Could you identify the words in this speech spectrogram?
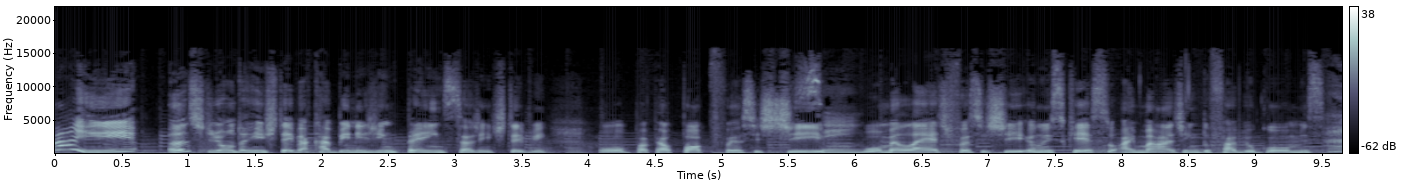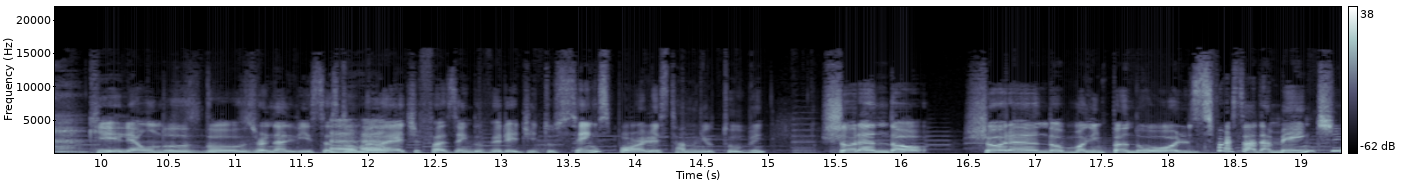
Aí, antes de ontem, a gente teve a cabine de imprensa. A gente teve o Papel Pop foi assistir, Sim. o Omelete foi assistir. Eu não esqueço a imagem do Fábio Gomes, que ele é um dos, dos jornalistas do Aham. Omelete, fazendo o veredito sem spoilers, tá no YouTube. Chorando! Chorando, limpando o olho disfarçadamente,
